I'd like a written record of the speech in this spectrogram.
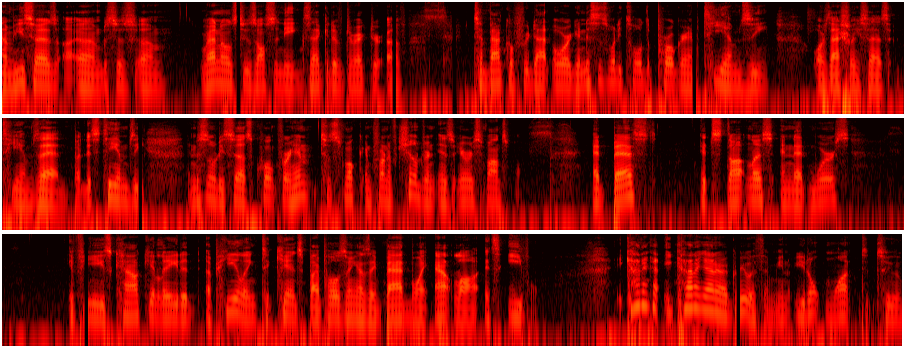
Um, he says, um, this is um, Reynolds, who's also the executive director of tobaccofree.org, and this is what he told the program TMZ, or it actually says TMZ, but it's TMZ, and this is what he says, quote, for him to smoke in front of children is irresponsible. At best, it's thoughtless, and at worst, if he's calculated appealing to kids by posing as a bad boy outlaw, it's evil. You kind of got you kind of got to agree with him. You know, you don't want to, to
